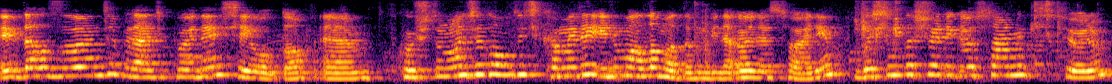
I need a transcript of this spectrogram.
Evde hazırlanınca birazcık böyle şey oldu. E, koşturmacalı oldu. Hiç kamerayı elime alamadım bile öyle söyleyeyim. Başını da şöyle göstermek istiyorum.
